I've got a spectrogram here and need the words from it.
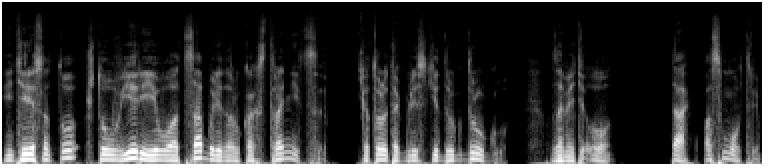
Интересно то, что у Вери и его отца были на руках страницы, которые так близки друг к другу, заметил он. Так, посмотрим.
